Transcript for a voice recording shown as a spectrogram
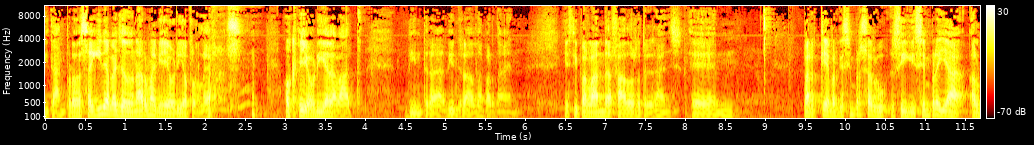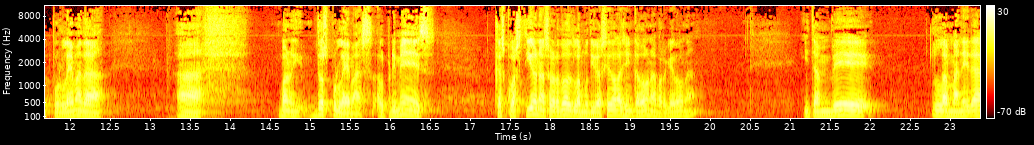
i tant. Però de seguida vaig adonar-me que hi hauria problemes, o que hi hauria debat dintre, dintre del departament. I estic parlant de fa dos o tres anys. Eh, per què? Perquè sempre, o sigui, sempre hi ha el problema de... Uh, bueno, dos problemes. El primer és que es qüestiona, sobretot, la motivació de la gent que dona, per què dona, i també la manera...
